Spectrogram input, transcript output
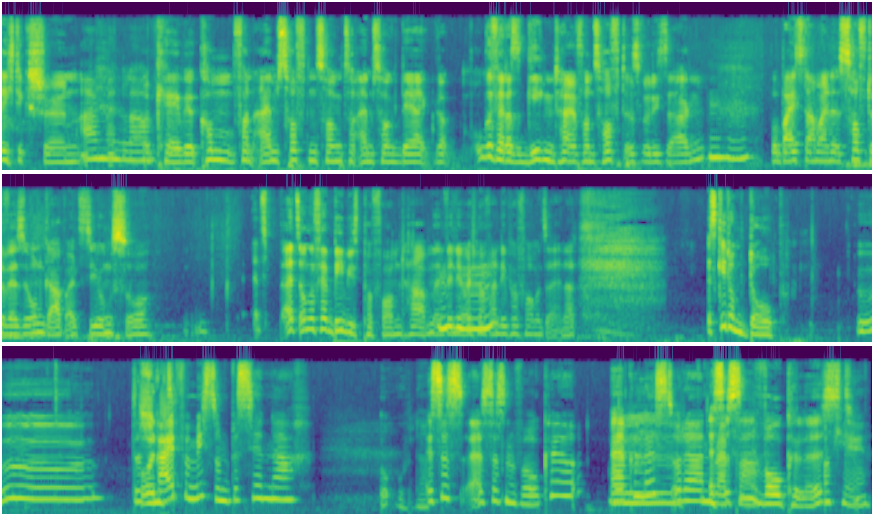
Richtig schön. I'm in love. Okay, wir kommen von einem soften Song zu einem Song, der glaub, ungefähr das Gegenteil von soft ist, würde ich sagen. Mhm. Wobei es da mal eine softe Version gab, als die Jungs so als, als ungefähr Babys performt haben, wenn ihr euch Mhm. noch an die Performance erinnert. Es geht um Dope. Uh, das Und- schreit für mich so ein bisschen nach. Oh, na. Ist das, ist das ein Vocal, Vocalist Ähm, oder ein es Rapper? ist ein Vocalist. Okay.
